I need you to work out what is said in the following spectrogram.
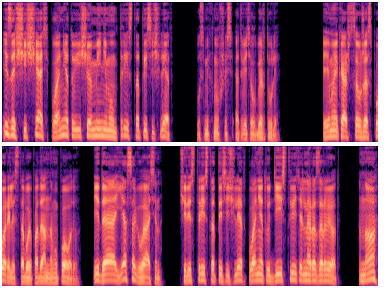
и защищать планету еще минимум 300 тысяч лет», усмехнувшись, ответил Бертули. «И мы, кажется, уже спорили с тобой по данному поводу. И да, я согласен, через 300 тысяч лет планету действительно разорвет, но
